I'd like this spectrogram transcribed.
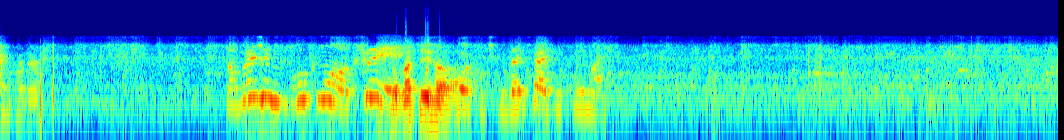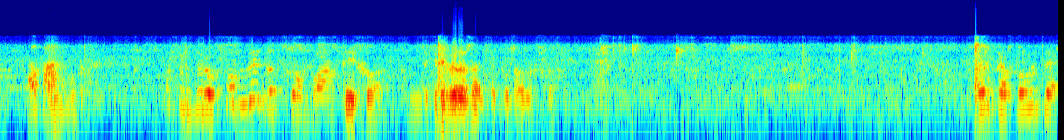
буду. Та вилізь в окно, Ну відкрий. нафіга? Косточку, дай сядь і знімай. Опа. А придурок, повзи до стоба. Тихо. Так не виражайся, пожалуйста. Повзи.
